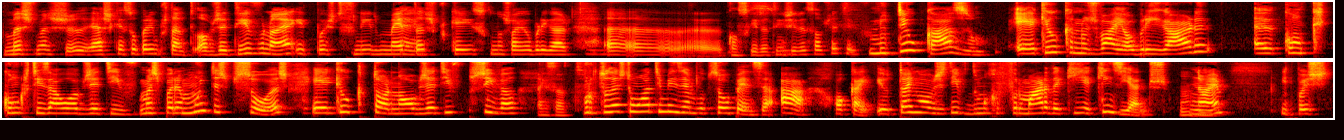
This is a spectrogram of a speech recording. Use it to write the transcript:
Mas, mas eh, acho que é super importante. Objetivo, não é? E depois definir metas, porque é isso que nos vai obrigar a, a conseguir atingir esse objetivo. No teu caso, é aquilo que nos vai obrigar a con- concretizar o objetivo, mas para muitas pessoas é aquilo que torna o objetivo possível. Exato. Porque tu deste um ótimo exemplo. A pessoa pensa: ah, ok, eu tenho o objetivo de me reformar daqui a 15 anos, não é? E depois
